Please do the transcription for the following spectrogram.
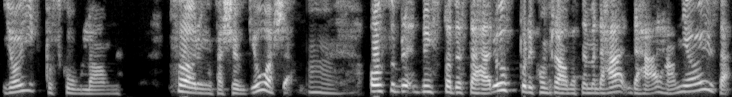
Jag gick på skolan för ungefär 20 år sedan. Mm. Och så nystades det här upp och det kom fram att nej, men det, här, det här, han gör ju så här.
